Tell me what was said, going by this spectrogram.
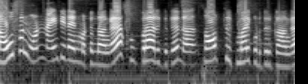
தௌசண்ட் ஒன் நைன்டி நைன் மட்டும்தாங்க. சூப்பராக இருக்குது. இந்த சாஃப்ட் சில்க் மாதிரி கொடுத்துருக்காங்க.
